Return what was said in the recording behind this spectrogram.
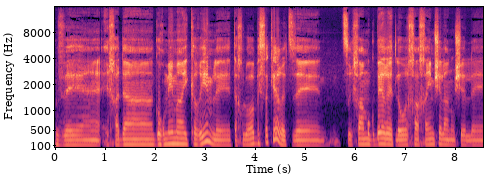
ואחד הגורמים העיקריים לתחלואה בסכרת זה צריכה מוגברת לאורך החיים שלנו של אה,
